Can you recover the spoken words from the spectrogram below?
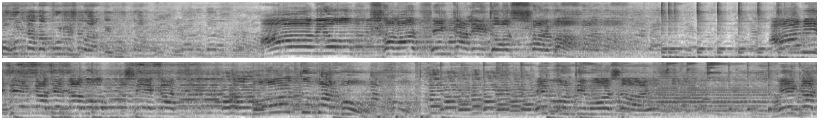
বহু টাকা পুরস্কার দিব। আমিও সবার এই দশ শর্মা। আমি যে কাজে যাব, সে কাজ বলতে পারব। এই মন্ত্রী মহাশয়, এই কাজ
